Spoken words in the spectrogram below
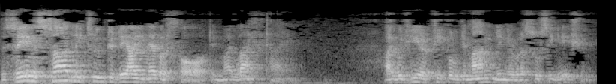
The same is sadly true today. I never thought in my lifetime I would hear people demanding our association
